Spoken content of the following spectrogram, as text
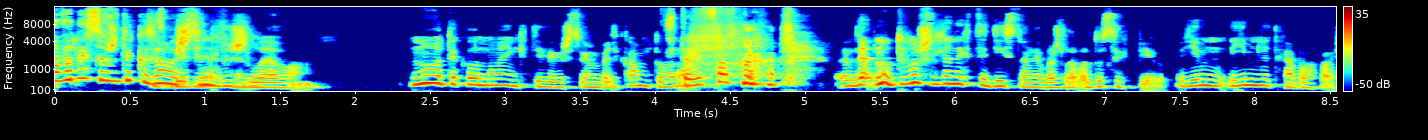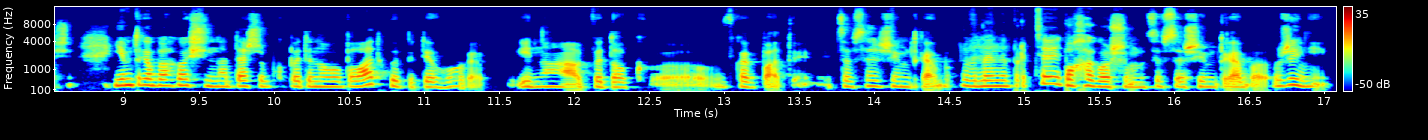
Ну, вони завжди казали, що це неважливо. Ну, а ти коли маленький, ти віриш своїм батькам, тому для, ну, тому що для них це дійсно неважливо до сих пір. Їм їм не треба гроші. Їм треба гроші на те, щоб купити нову палатку і піти в гори, і на квиток е, в Карпати. Це все, що їм треба. Вони не працюють? По-хорошому, це все, що їм треба. Вже ні.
